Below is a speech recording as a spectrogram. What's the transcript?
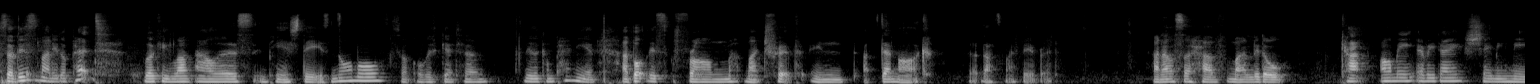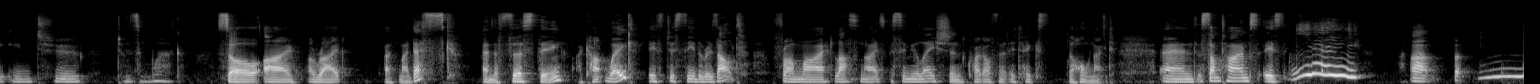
So this is my little pet working long hours in PhD is normal, so I always get a little companion. I bought this from my trip in Denmark. That's my favorite. And I also have my little cat on me every day, shaming me into doing some work. So I arrive at my desk, and the first thing, I can't wait, is to see the result from my last night's simulation. Quite often it takes the whole night. And sometimes it's yay! Uh, but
